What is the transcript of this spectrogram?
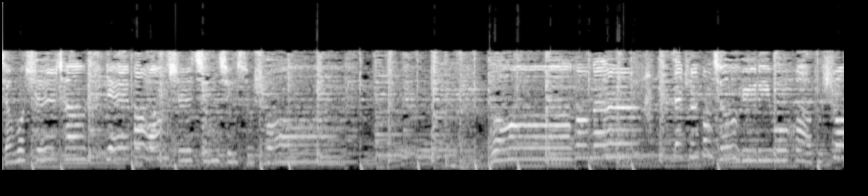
像我时常。也把往事轻轻诉说，我们在春风秋雨里无话不说。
